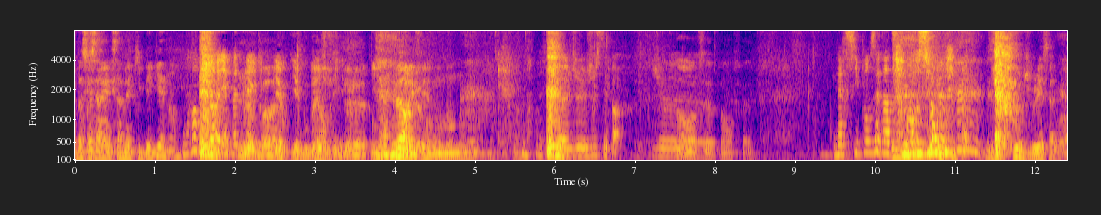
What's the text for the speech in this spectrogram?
Parce que c'est un mec, c'est un mec qui bégaye, non? Non, non, il n'y a pas de pas- Il y a- a Booba Ouais, dans le film. Il a peur, il fait non, non, non. Non, mais je, je, je sais pas. Je... Non, c'est pas en fait. Merci pour cette intervention. Je voulais savoir.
